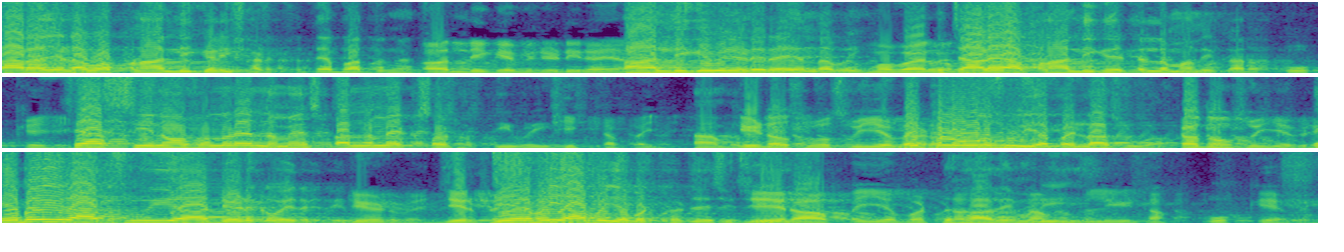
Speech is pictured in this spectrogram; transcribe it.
ਘਰ ਆ ਜਿਹੜਾ ਉਹ ਆਪਣਾ ਅਲੀ ਗਲੀ ਸੜਕ ਤੇ ਬਾਦੀਆਂ ਚ। ਅਰਲੀ ਕੇ ਵੀ ਨੇੜੇ ਰਹਿ ਹਾਂ ਅਲੀ ਕੇ ਵੀ ਨੇੜੇ ਰਹਿ ਜਾਂਦਾ ਬਈ। ਮੋਬਾਈਲ ਵਿਚਾਲੇ ਆਪਣਾ ਅਲੀ ਕੇ ਢਿੱਲਮਾ ਦੇ ਘਰ। ਓਕੇ ਜੀ। 86999 97138 ਬਈ। ਠੀਕ ਆ ਬਾਈ। ਹਾਂ ਬਾਈ। ਕਿਹੜਾ ਸੂਆ ਸੂਈ ਹੈ ਬਈ ਪਲੂਣ ਸੂਈ ਆ ਪਹਿਲਾ ਸੂਆ। ਕਦੋਂ ਸੂਈ ਹੈ ਵੀਰੇ? ਇਹ ਬਈ ਰਾਤ ਸੂਈ ਆ 1:30 ਵਜੇ ਤੱਕ ਡੇਢ ਵਜੇ। ਜੇਰ ਜੇਰ ਬਈ ਆ ਪਈ ਆ ਬੱਠਲ ਚ ਸੀ ਜੇ ਰਾਹ ਪਈ ਆ ਦਿਖਾ ਦੇ ਮੜੀ। ਕੰਪਲੀਟ ਆ। ਓਕੇ ਆ ਬਈ।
